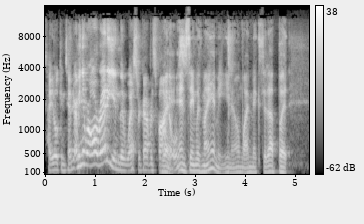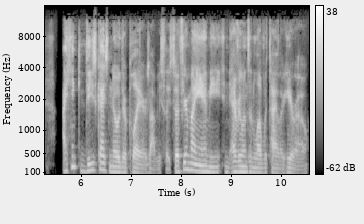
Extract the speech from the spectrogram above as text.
title contender i mean they were already in the western conference finals Right. And same with Miami, you know, why mix it up? But I think these guys know their players, obviously. So if you're Miami and everyone's in love with Tyler Herro,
